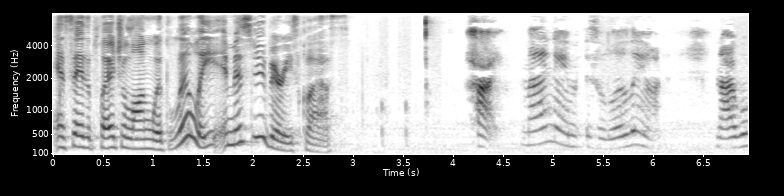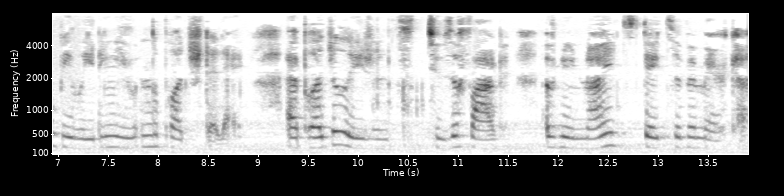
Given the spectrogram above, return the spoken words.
and say the pledge along with Lily in Miss Newberry's class. Hi, my name is Lilian, and I will be leading you in the pledge today. I pledge allegiance to the flag of the United States of America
